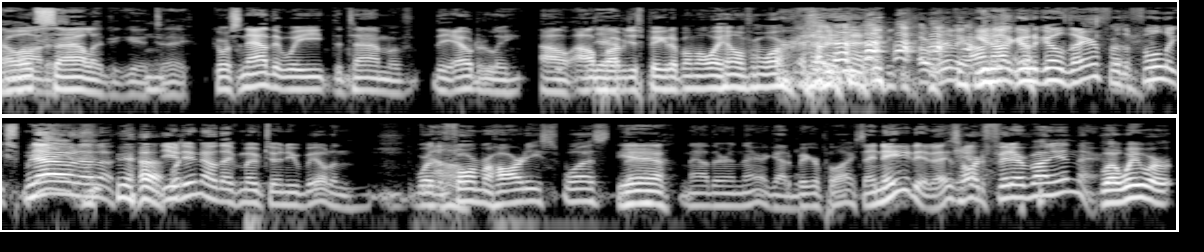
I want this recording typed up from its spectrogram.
a Mata's- salad you get too. Of course, now that we eat the time of the elderly, I'll, I'll Yeah. probably just pick it up on my way home from work. oh, really? You're not going to go there for the full experience? no, experience. no, no. You do know they've moved to a new building where the former Hardee's was. Yeah. Now they're in there. Got a bigger place. They needed it. It's hard to fit everybody in there. Well, we were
